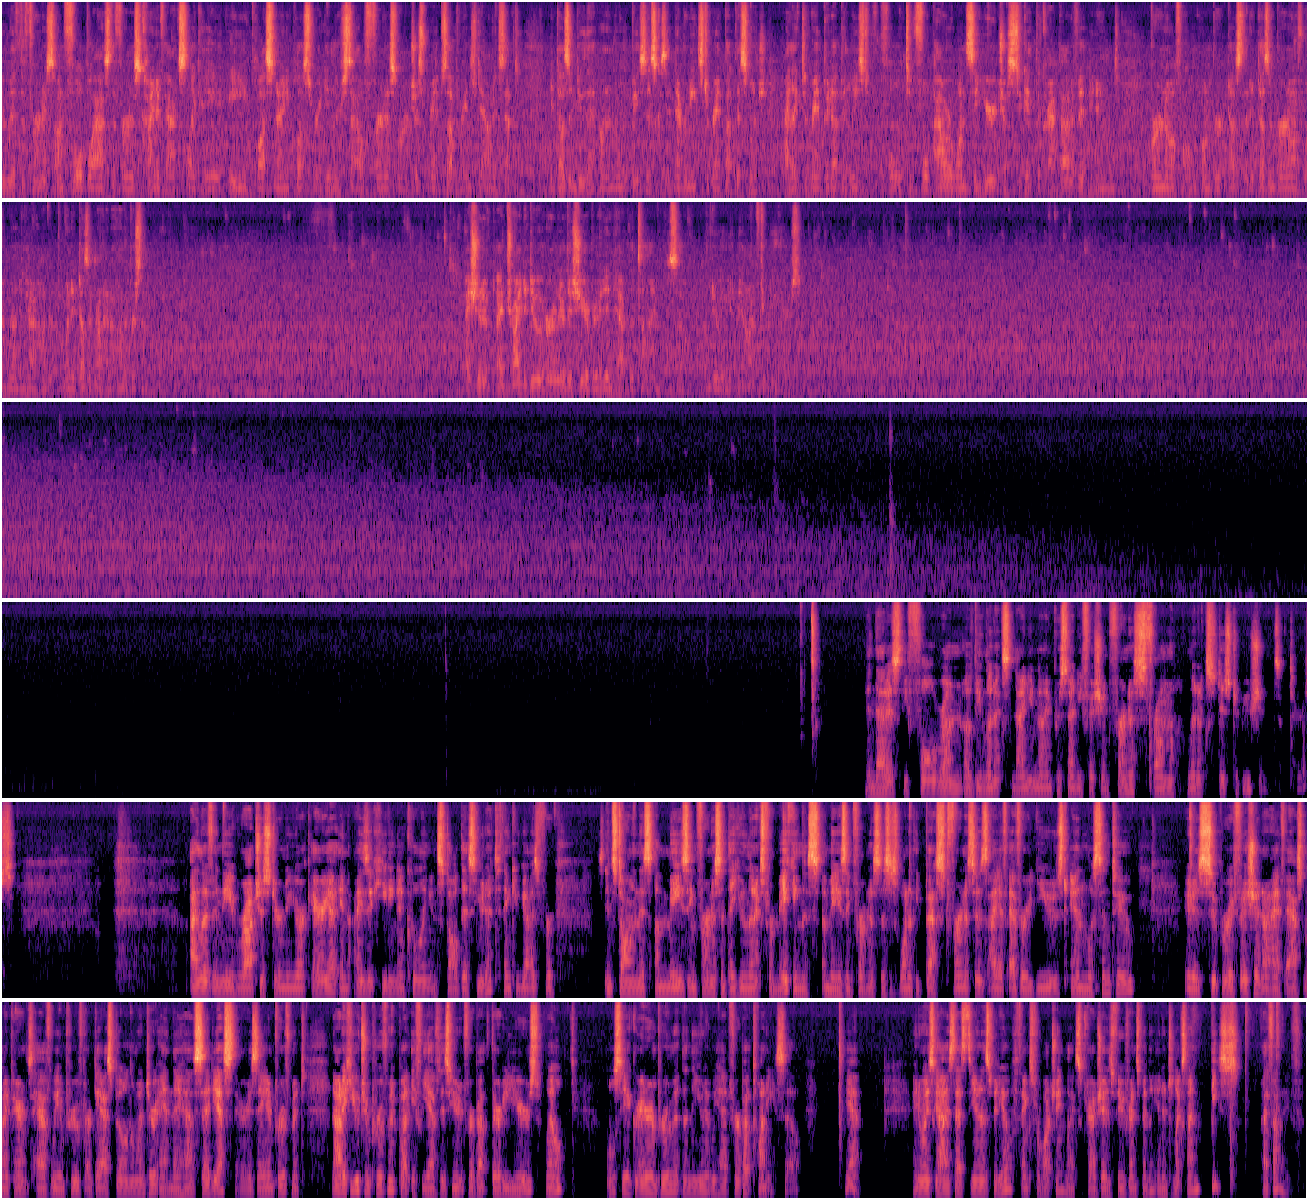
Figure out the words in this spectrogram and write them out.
And with the furnace on full blast, the furnace kind of acts like a 80 plus, 90 plus regular style furnace where it just ramps up, ramps down, except it doesn't do that on a normal basis because it never needs to ramp up this much. I like to ramp it up at least full to full power once a year just to get the crap out of it and burn off all the unburnt dust that it doesn't burn off when running at 100 when it doesn't run at 100%. I should have, I tried to do it earlier this year, but I didn't have the time, so I'm doing it now after New Year's. And that is the full run of the Lennox 99% efficient furnace from Lennox Distribution Centers. I live in the Rochester, New York area, and Isaac Heating and Cooling installed this unit. Thank you guys for installing this amazing furnace, and thank you Lennox for making this amazing furnace. This is one of the best furnaces I have ever used and listened to. It is super efficient. I have asked my parents, have we improved our gas bill in the winter? And they have said, yes, there is a improvement. Not a huge improvement, but if we have this unit for about 30 years, well, we'll see a greater improvement than the unit we had for about 20. So, yeah. Anyways, guys, that's the end of this video. Thanks for watching. Like, subscribe, share this video friends, family, and until next time, peace. High five.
